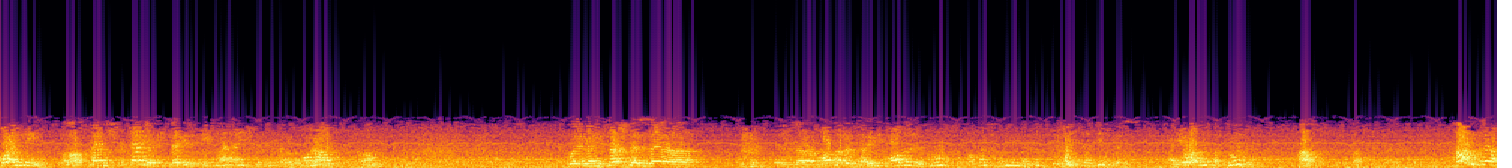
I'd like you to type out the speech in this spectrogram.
هو قال لي خلاص أنا مش محتاجه دي لكن الايد ما لهاش كده هو أنا عاوز خلاص وما ننساش ال المظهر الخارجي الماضل ال clothes وكان مهم جدا جدا جدا يعني اوعى تنسى ال clothes ها بعد كده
